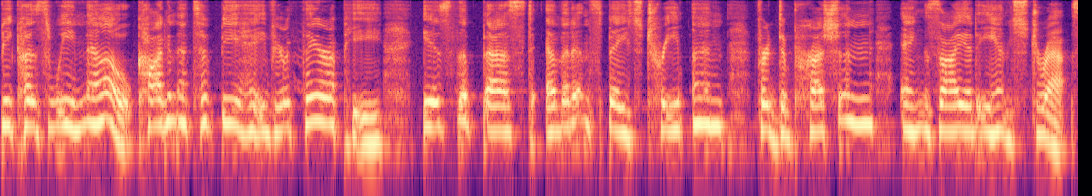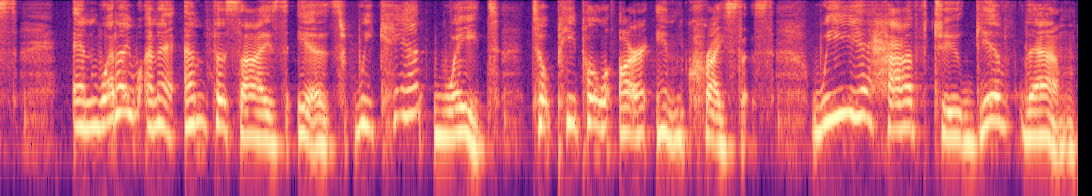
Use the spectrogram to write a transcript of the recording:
because we know cognitive behavior therapy is the best evidence based treatment for depression, anxiety, and stress. And what I want to emphasize is we can't wait till people are in crisis. We have to give them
